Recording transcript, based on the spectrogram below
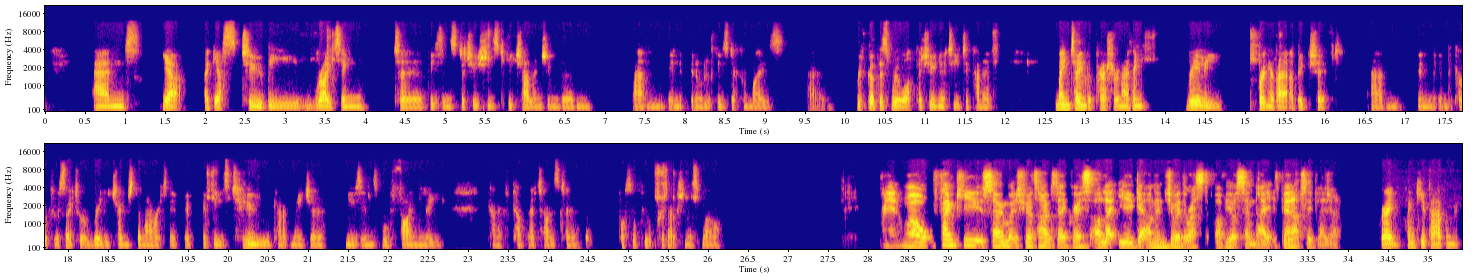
and yeah, I guess to be writing to these institutions, to be challenging them um, in, in all of these different ways. Uh, we've got this real opportunity to kind of maintain the pressure and I think really bring about a big shift um, in, in the cultural sector will really change the narrative if, if these two kind of major museums will finally kind of cut their ties to fossil fuel production as well. Brilliant. Well, thank you so much for your time today, Chris. I'll let you get on and enjoy the rest of your Sunday. It's been an absolute pleasure. Great. Thank you for having me.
